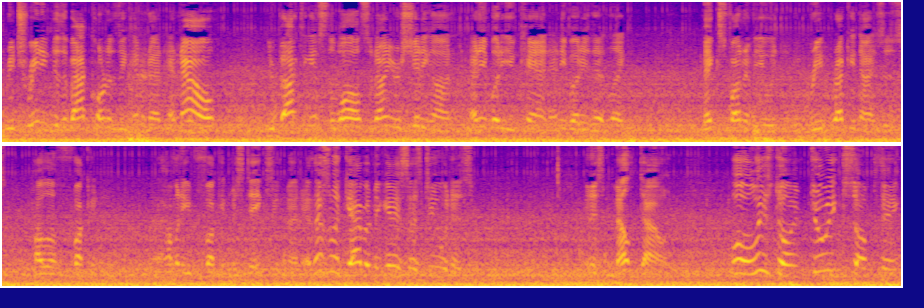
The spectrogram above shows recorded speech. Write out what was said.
retreating to the back corner of the internet, and now you're backed against the wall. So now you're shitting on anybody you can, anybody that like makes fun of you and re- recognizes how the fucking how many fucking mistakes you've made. And this is what Gavin McInnes says too in his in his meltdown well, at least I'm doing something.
